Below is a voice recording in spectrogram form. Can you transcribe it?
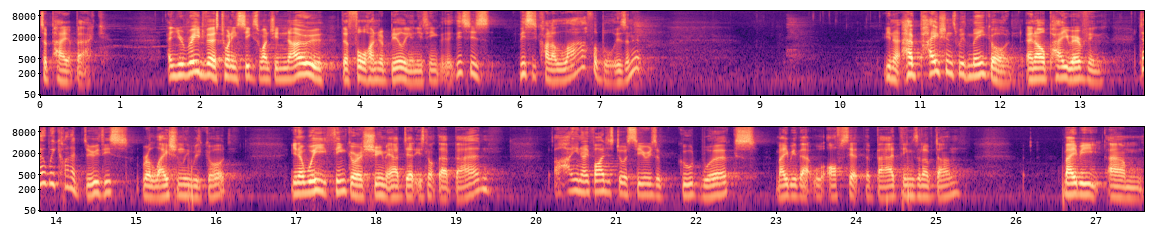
to pay it back. And you read verse 26, once you know the 400 billion, you think, this is, this is kind of laughable, isn't it? You know, have patience with me, God, and I'll pay you everything. Don't we kind of do this relationally with God? You know, we think or assume our debt is not that bad. Oh, you know, if I just do a series of good works, maybe that will offset the bad things that I've done. Maybe, um,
